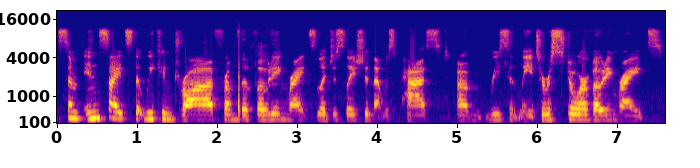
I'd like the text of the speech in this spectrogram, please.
some insights that we can draw from the voting rights legislation that was passed um, recently to restore voting rights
